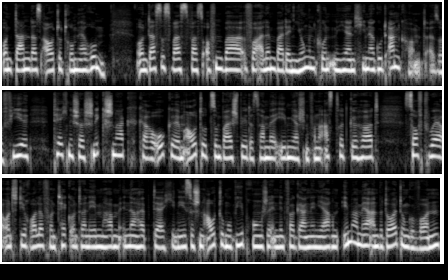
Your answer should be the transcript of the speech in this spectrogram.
und dann das Auto drumherum. Und das ist was, was offenbar vor allem bei den jungen Kunden hier in China gut ankommt. Also viel technischer Schnickschnack, Karaoke im Auto zum Beispiel, das haben wir eben ja schon von Astrid gehört. Software und die Rolle von Tech-Unternehmen haben innerhalb der chinesischen Automobilbranche in den vergangenen Jahren immer mehr an Bedeutung gewonnen.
